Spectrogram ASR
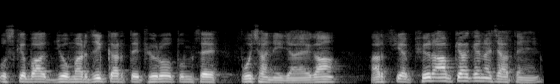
उसके बाद जो मर्ज़ी करते फिरो तुमसे पूछा नहीं जाएगा। अर्ज़ किया फिर आप क्या कहना चाहते हैं?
